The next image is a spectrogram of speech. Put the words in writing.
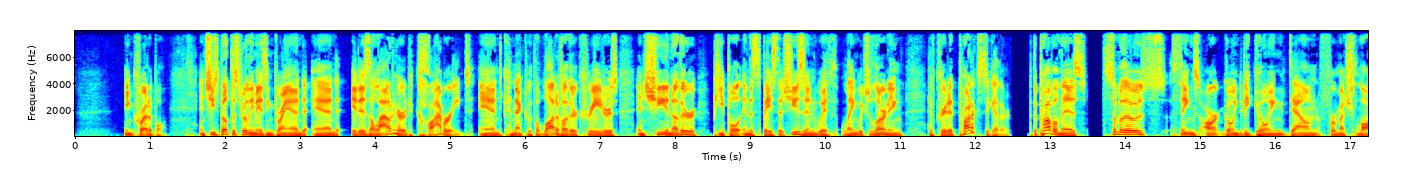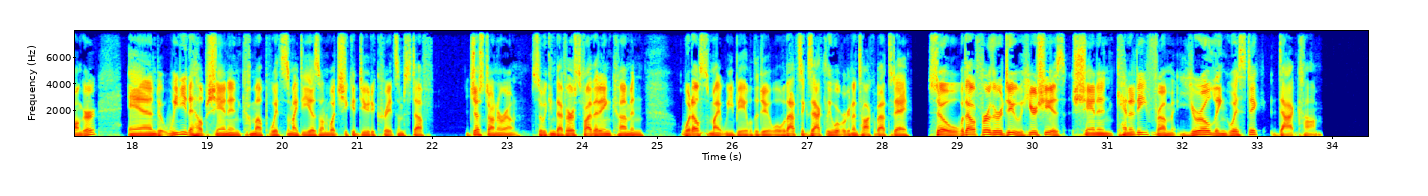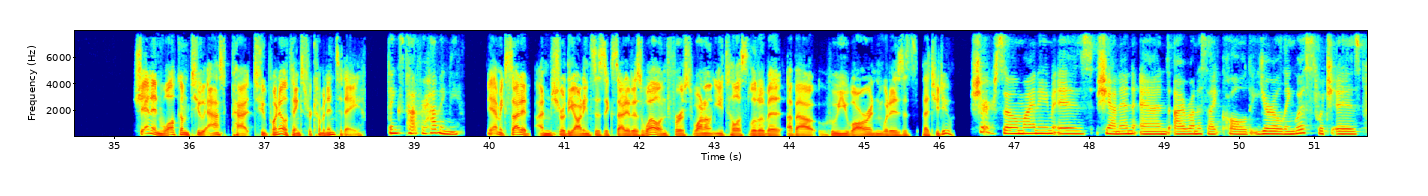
Incredible. And she's built this really amazing brand, and it has allowed her to collaborate and connect with a lot of other creators. And she and other people in the space that she's in with language learning have created products together. But the problem is, some of those things aren't going to be going down for much longer. And we need to help Shannon come up with some ideas on what she could do to create some stuff just on our own so we can diversify that income and what else might we be able to do? Well, that's exactly what we're going to talk about today. So, without further ado, here she is, Shannon Kennedy from Eurolinguiste.com. Shannon, welcome to Ask Pat 2.0. Thanks for coming in today. Thanks, Pat, for having me. Yeah, I'm excited. I'm sure the audience is excited as well. And first, why don't you tell us a little bit about who you are and what it is that you do? Sure. So, my name is Shannon, and I run a site called Eurolinguist, which is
